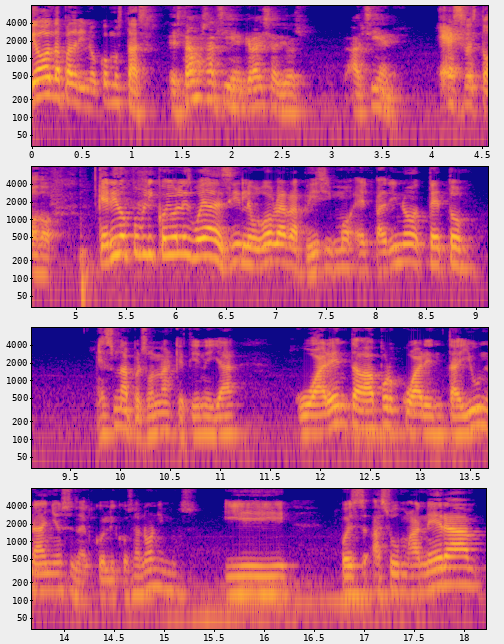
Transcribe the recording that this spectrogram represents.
¿Qué onda, padrino? ¿Cómo estás? Estamos al 100, gracias a Dios. Al 100. Eso es todo. Querido público, yo les voy a decir, les voy a hablar rapidísimo. El padrino Teto es una persona que tiene ya 40, va por 41 años en Alcohólicos Anónimos. Y pues a su manera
